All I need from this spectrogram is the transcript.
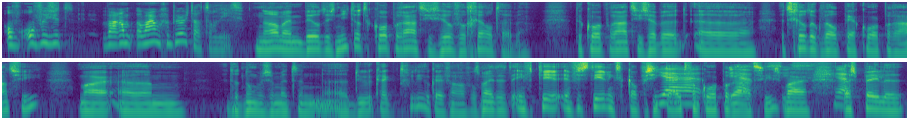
Of, of is het Waarom, waarom, gebeurt dat dan niet? Nou, mijn beeld is niet dat de corporaties heel veel geld hebben. De corporaties hebben. Uh, het scheelt ook wel per corporatie. Maar um, dat noemen ze met een uh, duur. Kijk, Trudy ook even aan. Volgens mij het investeringscapaciteit van corporaties. maar daar spelen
